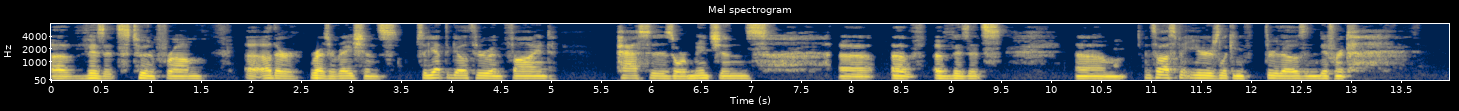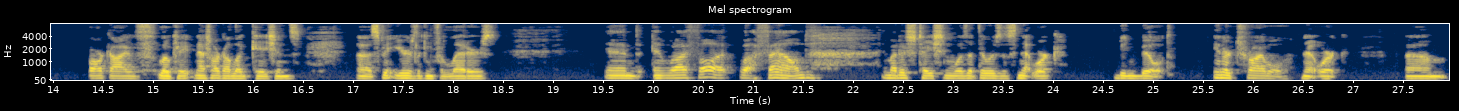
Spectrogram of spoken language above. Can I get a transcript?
of visits to and from uh, other reservations. So you have to go through and find passes or mentions uh, of, of visits. Um, and so I spent years looking through those in different archive locate national archive locations. Uh, spent years looking for letters, and and what I thought, what I found in my dissertation was that there was this network being built, intertribal network, um,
